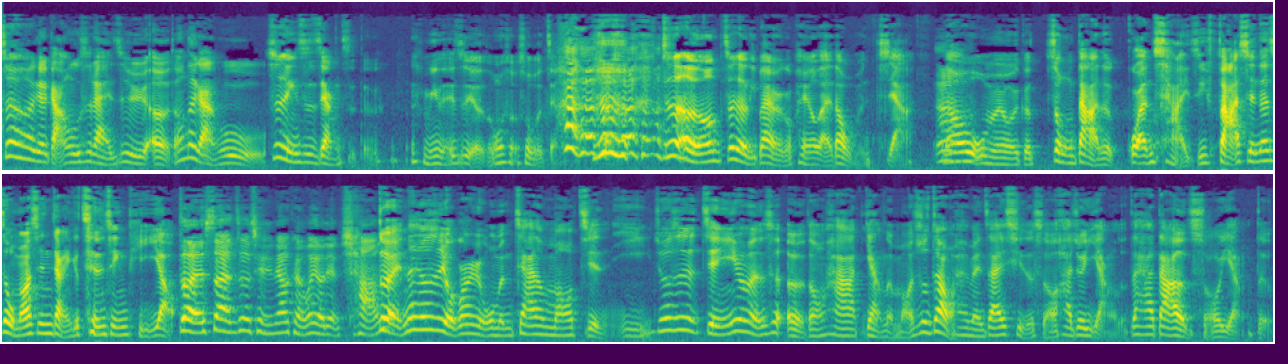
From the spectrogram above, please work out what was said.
最后一个感悟是来自于耳东的感悟。事情是这样子的，名字自己耳东，为什么说我讲？就是耳东这个礼拜有一个朋友来到我们家，然后我们有一个重大的观察以及发现，但是我们要先讲一个前情提要。对，虽然这个前提要可能会有点长，对，那就是有关于我们家的猫简一，就是简一原本是耳东他养的猫，就是在我们还没在一起的时候他就养了，在他大二的时候养的。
